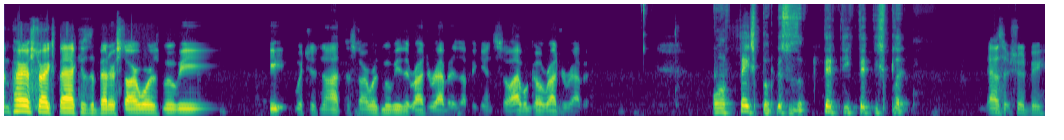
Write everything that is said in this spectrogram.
Empire Strikes Back is the better Star Wars movie, which is not the Star Wars movie that Roger Rabbit is up against. So I will go Roger Rabbit, On Facebook, this is a 50-50 split. as it should be.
